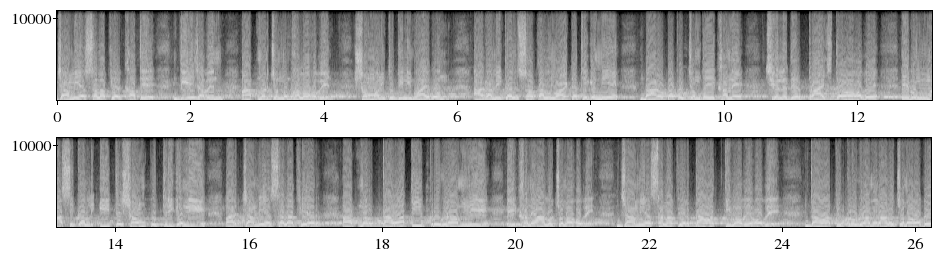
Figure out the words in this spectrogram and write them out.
জামিয়া সালাফিয়ার খাতে দিয়ে যাবেন, আপনার জন্য ভালো হবে। সম্মানিত দিনী ভাই বোন, আগামীকাল সকাল নয়টা থেকে নিয়ে বারোটা পর্যন্ত এখানে ছেলেদের প্রাইজ দেওয়া হবে এবং মাসিকাল ইতেসাম পত্রিকা নিয়ে আর জামিয়া সালাফিয়ার আপনার দাওয়াতি প্রোগ্রাম নিয়ে এখানে আলোচনা হবে। জামিয়া সালাফিয়ার দাওয়াত কীভাবে হবে? দাওয়াতি প্রোগ্রামের আলোচনা হবে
